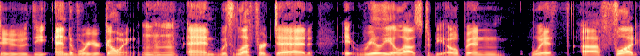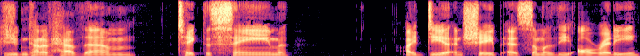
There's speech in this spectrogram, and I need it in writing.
to the end of where you're going. Mhm. And with Left 4 Dead, it really allows it to be open with uh, Flood because you can kind of have them take the same idea and shape as some of the already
